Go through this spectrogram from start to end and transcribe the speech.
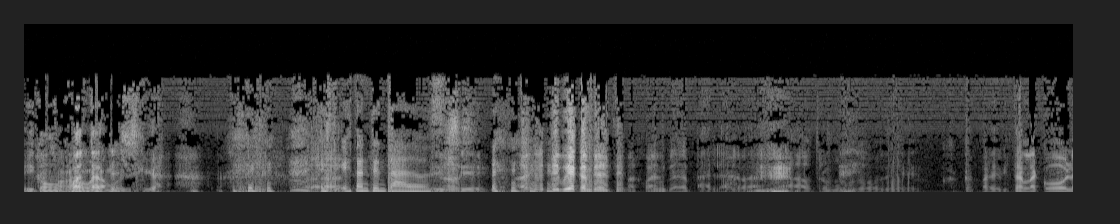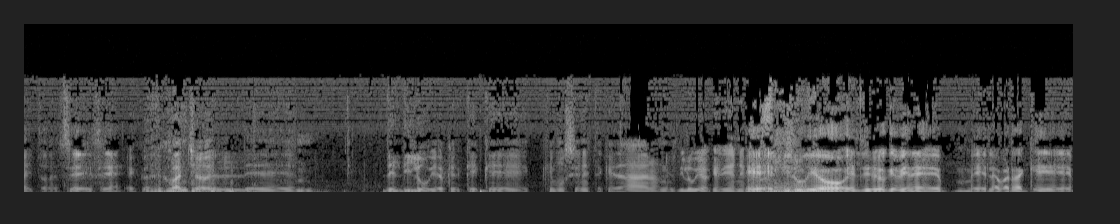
y con Juan Vamos a la D'Artés. música. Es- Están tentados. Sí, sí. A ver, Te voy a cambiar el tema, Juan, a, a- a- a otro mundo para evitar la cola y todo eso. Sí, sí. Eh, Juancho, el, eh, del diluvio, ¿qué, qué, qué, qué emociones te quedaron? El diluvio que viene. Eh, el diluvio, el diluvio que viene, me- la verdad que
